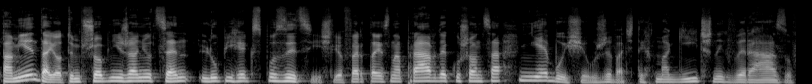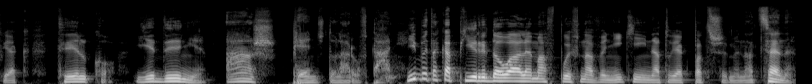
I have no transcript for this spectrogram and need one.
Pamiętaj o tym przy obniżaniu cen lub ich ekspozycji. Jeśli oferta jest naprawdę kusząca, nie bój się używać tych magicznych wyrazów jak tylko, jedynie, aż 5 dolarów taniej. Niby taka pierdoła, ale ma wpływ na wyniki i na to, jak patrzymy na cenę.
